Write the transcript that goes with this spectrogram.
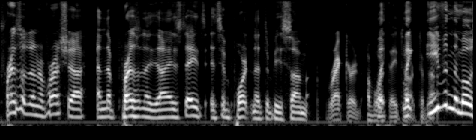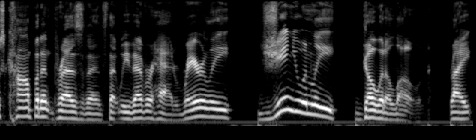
president of Russia and the president of the United States, it's important that there be some record of what they talked like about. even the most competent presidents that we've ever had rarely genuinely go it alone right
